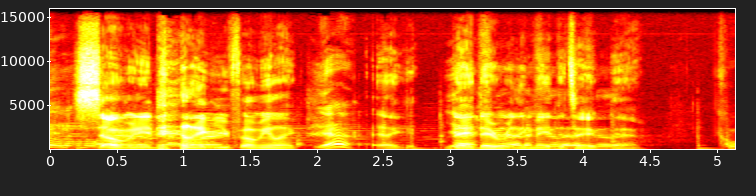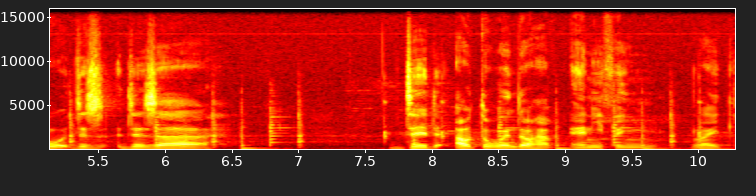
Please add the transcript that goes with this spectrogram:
so many like you feel me like Yeah. like Yeah, they, they really that, made the that, tape yeah that. Cool. Does does uh did Out the Window have anything like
